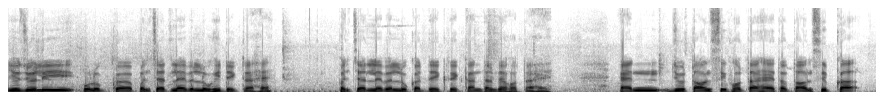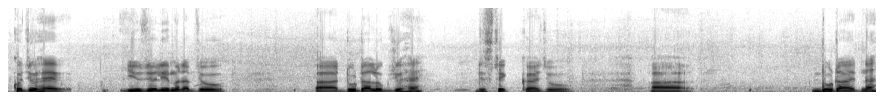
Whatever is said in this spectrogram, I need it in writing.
यूजुअली वो लोग पंचायत लेवल लोग ही देखता है। पंचायत लेवल लोग का देख रेख का अंदर में होता है। एंड जो टाउनशिप होता है तो टाउनशिप का को जो है यूजुअली मतलब जो डूडा लोग जो है डिस्ट्रिक्ट का जो डूडा है ना?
